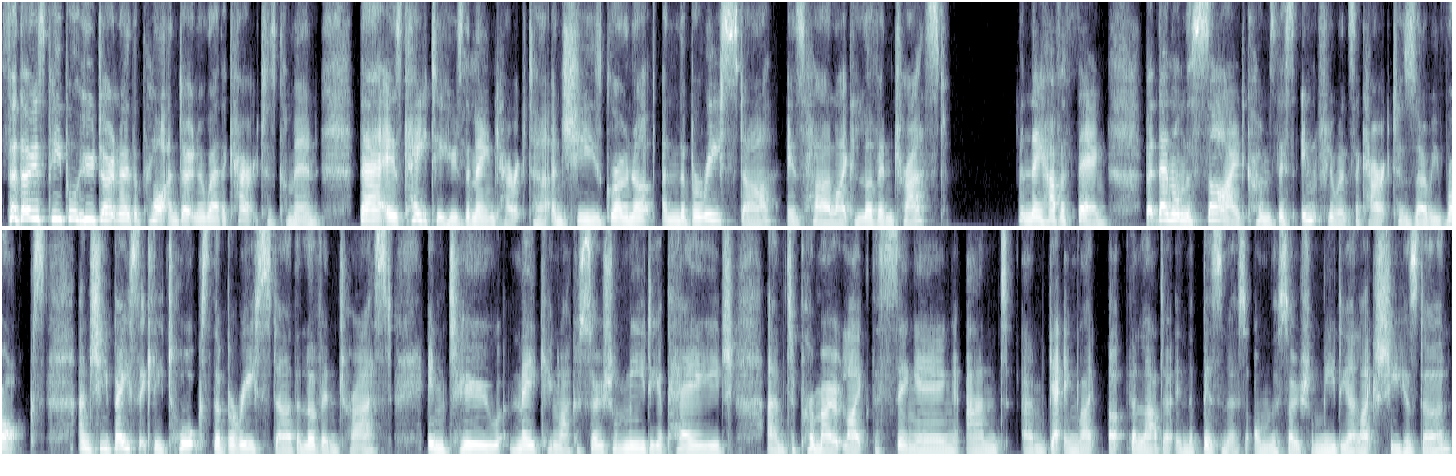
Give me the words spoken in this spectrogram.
For those people who don't know the plot and don't know where the characters come in, there is Katie, who's the main character, and she's grown up, and the barista is her like love interest and they have a thing. But then on the side comes this influencer character, Zoe Rocks, and she basically talks the barista, the love interest, into making like a social media page um, to promote like the singing and um, getting like up the ladder in the business on the social media, like she has done.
